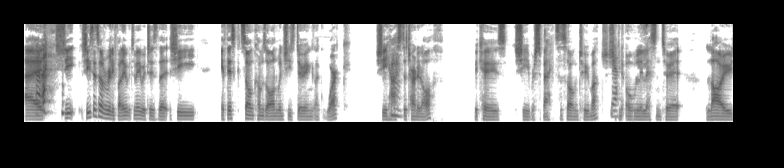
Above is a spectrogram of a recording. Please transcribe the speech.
Uh, Uh. she she said something really funny to me, which is that she, if this song comes on when she's doing like work, she has Hmm. to turn it off because she respects the song too much. Yeah. She can only listen to it loud,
